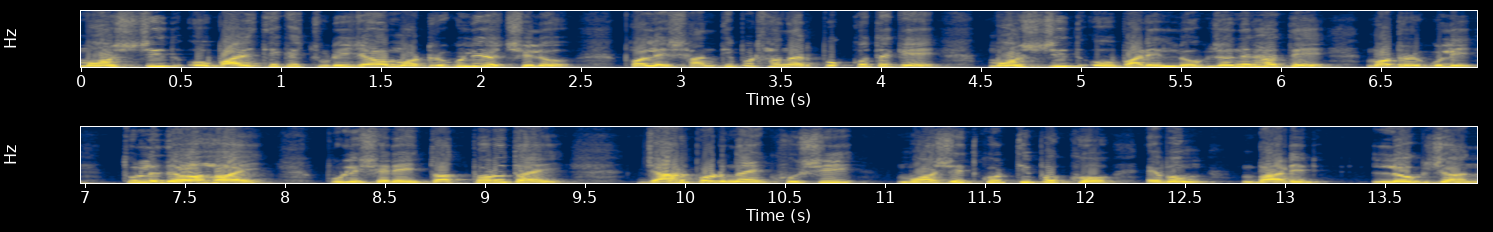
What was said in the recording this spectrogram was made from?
মসজিদ ও বাড়ি থেকে চুরি যাওয়া মটরগুলিও ছিল। ফলে শান্তিপুর থানার পক্ষ থেকে মসজিদ ও বাড়ির লোকজনের হাতে মটরগুলি তুলে দেওয়া হয়। পুলিশের এই তৎপরতায় যার পরনায় খুশি মসজিদ কর্তৃপক্ষ এবং বাড়ির লোকজন।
